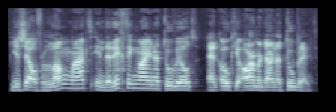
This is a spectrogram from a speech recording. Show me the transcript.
jezelf lang maakt in de richting waar je naartoe wilt. En ook je armen daar naartoe brengt.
